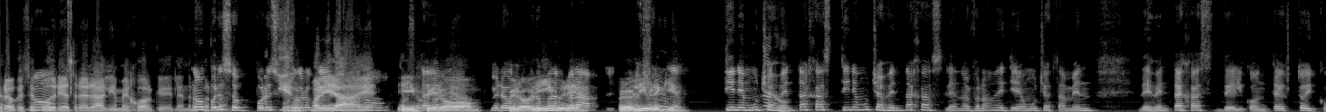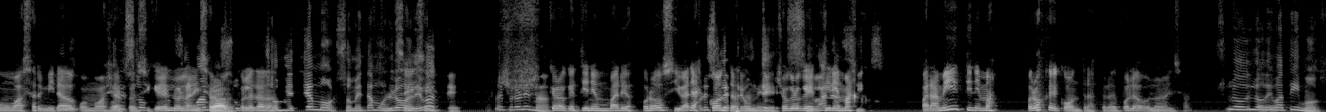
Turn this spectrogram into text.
creo que se No. podría traer a alguien mejor que Leandro No, por Fernández. eso, por eso yo Por creo que. cualidad, no, ¿eh? no, Sí, está bien, pero, pero- pero, libre. pero libre quién? que Tiene muchas Claro. ventajas, tiene muchas ventajas Leandro Fernández y tiene muchas también desventajas del contexto y cómo va a ser mirado como ayer. Por Pero si querés lo analizamos Claro. Sometemos, sometámoslo Sí, a sí. debate. No hay problema. Creo que tienen varios pros y varias Por contras también. Yo creo que tiene a- más. si- Para mí tiene más pros que contras, pero después lo, lo analizamos. lo, lo debatimos.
